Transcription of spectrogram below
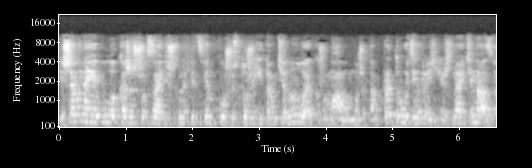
І ще в неї було, каже, що взагалі що на підзвінку щось теж її там тянуло. Я кажу, мамо, може там притрузі грижі, я ж знаю ті назви.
